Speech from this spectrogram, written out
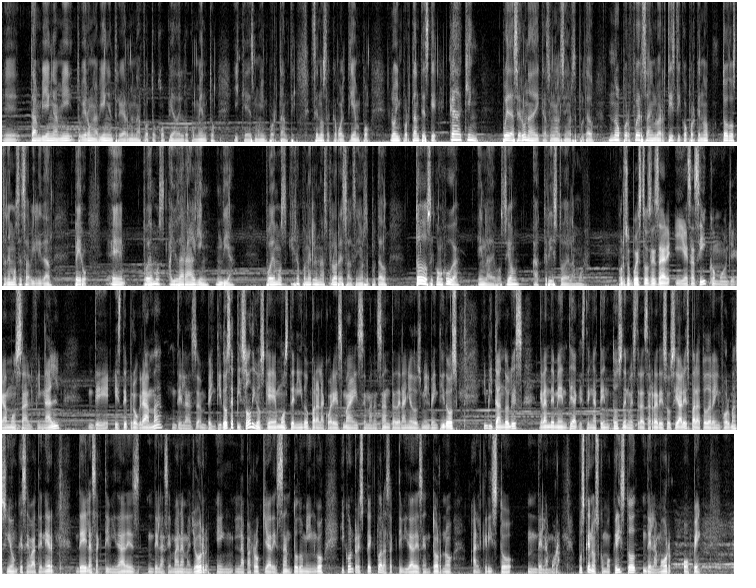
Eh, también a mí tuvieron a bien entregarme una fotocopia del documento y que es muy importante. Se nos acabó el tiempo. Lo importante es que cada quien puede hacer una dedicación al Señor sepultado, no por fuerza en lo artístico, porque no todos tenemos esa habilidad, pero eh, podemos ayudar a alguien un día, podemos ir a ponerle unas flores al Señor sepultado. Todo se conjuga en la devoción a Cristo del amor. Por supuesto, César, y es así como llegamos al final de este programa, de los 22 episodios que hemos tenido para la Cuaresma y Semana Santa del año 2022, invitándoles grandemente a que estén atentos de nuestras redes sociales para toda la información que se va a tener de las actividades de la Semana Mayor en la parroquia de Santo Domingo y con respecto a las actividades en torno al Cristo del Amor. Búsquenos como Cristo del Amor OP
